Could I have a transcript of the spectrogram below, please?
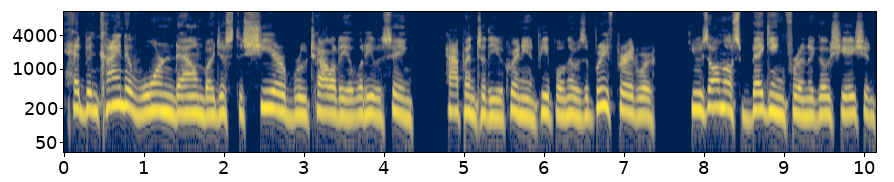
had been kind of worn down by just the sheer brutality of what he was seeing happen to the Ukrainian people. And there was a brief period where he was almost begging for a negotiation.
